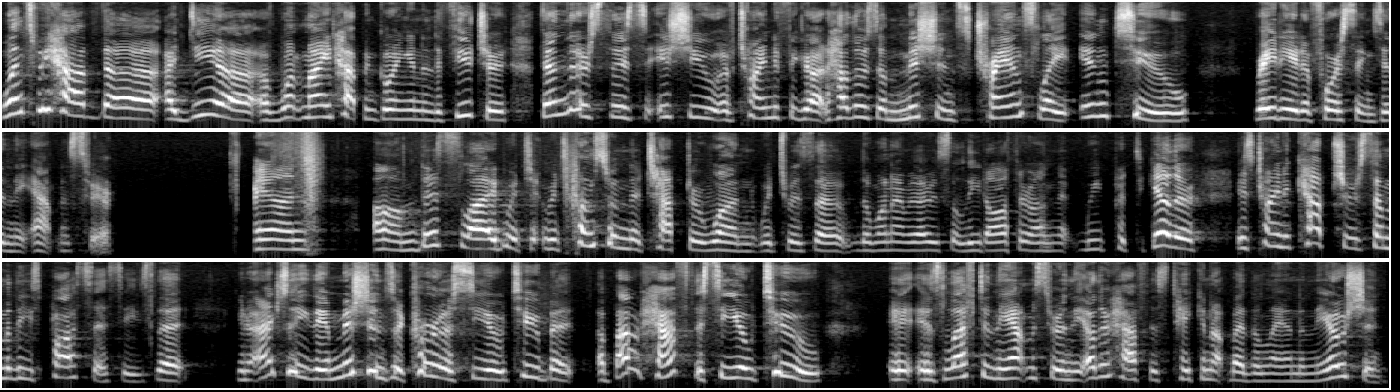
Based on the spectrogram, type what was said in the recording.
Once we have the idea of what might happen going into the future, then there's this issue of trying to figure out how those emissions translate into radiative forcings in the atmosphere. And um, this slide, which, which comes from the chapter one, which was the, the one I was the lead author on that we put together, is trying to capture some of these processes that you know, actually the emissions occur as CO2, but about half the CO2 is left in the atmosphere and the other half is taken up by the land and the ocean.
